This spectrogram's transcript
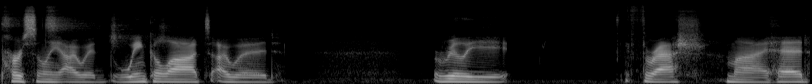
Personally, I would wink a lot. I would really thrash my head,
